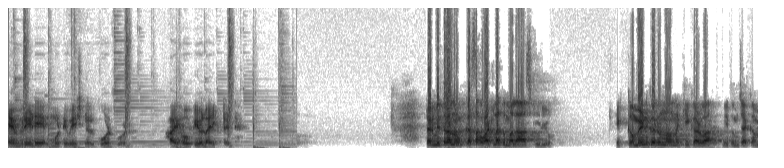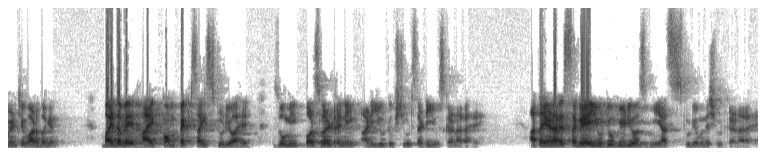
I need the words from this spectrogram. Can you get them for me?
everyday motivational quote board I hope you like it तर मित्रांनो कसा वाटला तुम्हाला हा स्टुडिओ एक कमेंट करून मला नक्की कळवा. मी तुमच्या कमेंटची वाट बघेन. बाय द वे हा एक कॉम्पॅक्ट साईज स्टुडिओ आहे जो मी पर्सनल ट्रेनिंग आणि यूट्यूब शूटसाठी यूज करणार आहे. आता येणारे सगळे यूट्यूब व्हिडिओज मी याच स्टुडिओमध्ये शूट करणार आहे.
